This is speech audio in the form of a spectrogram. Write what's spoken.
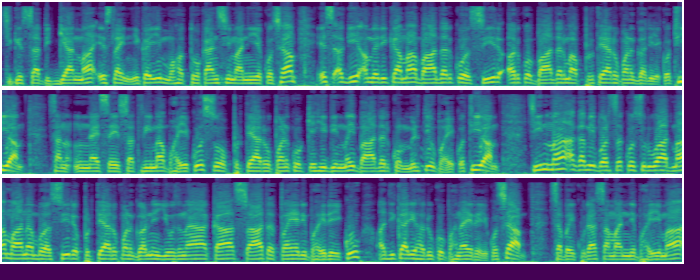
चिकित्सा विज्ञानमा यसलाई निकै महत्वाकांक्षी मानिएको छ। यसअघि अमेरिकामा बाँदरको शिर अर्को बाँदरमा प्रत्यारोपण गरिएको थियो। सन् उन्नाइस सय सत्रीमा भएको सो प्रत्यारोपणको केही दिनमै बाँदरको मृत्यु भएको थियो। चीनमा आगामी वर्षको शुरूआतमा मानव शिर प्रत्यारोपण गर्ने योजनाका साथ तयारी भइरहेको अधिकारीहरूको भनाइरहेको छ। सबै कुरा सामान्य भएमा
